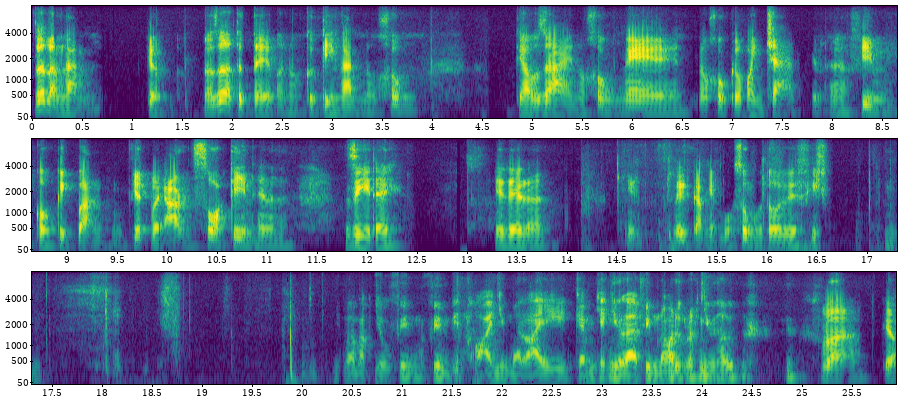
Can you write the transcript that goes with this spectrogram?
rất là ngắn. Kiểu nó rất là thực tế và nó cực kỳ ngắn nó không kéo dài nó không nghe nó không kiểu hoành tráng. Như là phim có kịch bản viết bởi Aaron Sorkin hay là gì đấy. Thì đấy là những lấy cảm nhận bổ sung của tôi về phim. Ừ. nhưng mà mặc dù phim phim ít thoại nhưng mà lại cảm giác như là phim nói được rất nhiều thứ. Và kiểu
